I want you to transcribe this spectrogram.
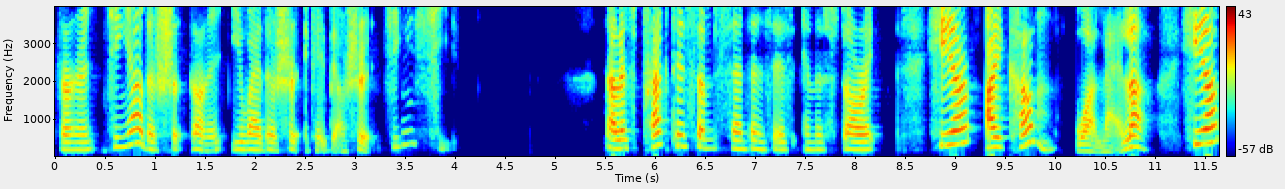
让人惊讶的事，让人意外的事，也可以表示惊喜。Now let's practice some sentences in the story. Here I come. 我来了，Here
